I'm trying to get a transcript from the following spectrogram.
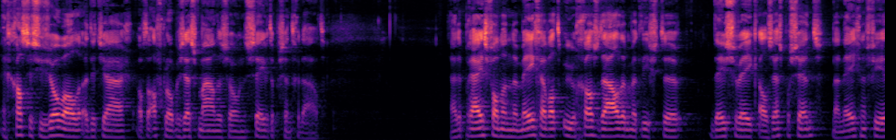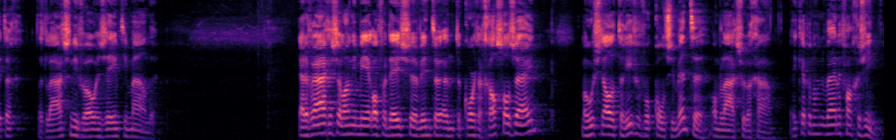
En gas is zo al uh, dit jaar, of de afgelopen zes maanden, zo'n 70% gedaald. De prijs van een megawattuur gas daalde met liefst deze week al 6% naar 49, het laagste niveau in 17 maanden. Ja, de vraag is al lang niet meer of er deze winter een tekort aan gas zal zijn, maar hoe snel de tarieven voor consumenten omlaag zullen gaan. Ik heb er nog weinig van gezien.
